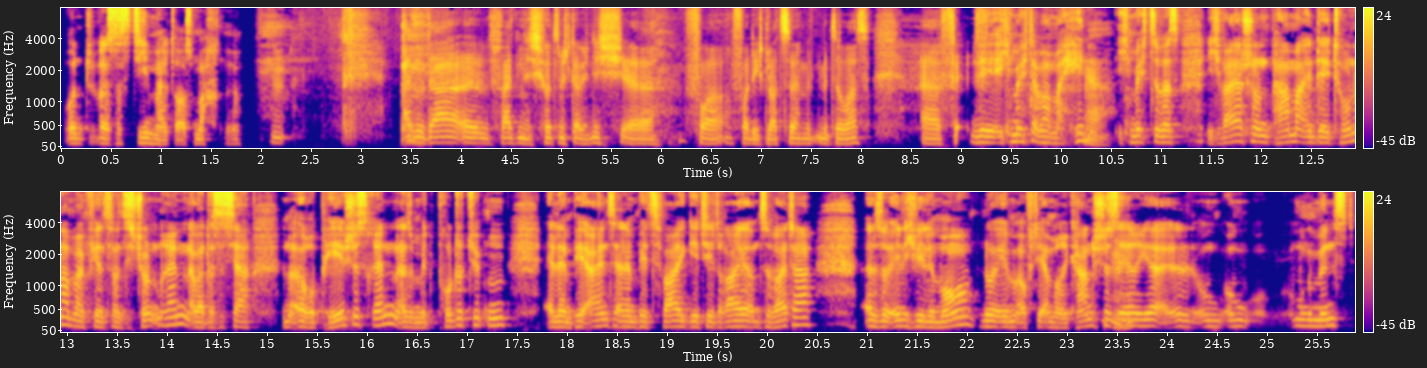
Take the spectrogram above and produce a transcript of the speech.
und was das Team halt draus macht. Ne? Mhm. Also da, äh, weiß nicht, ich hol's mich, glaube ich, nicht äh, vor, vor die Glotze mit, mit sowas. Äh, nee, ich möchte aber mal hin. Ja. Ich möchte sowas, ich war ja schon ein paar Mal in Daytona beim 24-Stunden-Rennen, aber das ist ja ein europäisches Rennen, also mit Prototypen, LMP1, LMP2, GT3 und so weiter. So ähnlich wie Le Mans, nur eben auf die amerikanische mhm. Serie mhm. um, um, umgemünzt.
